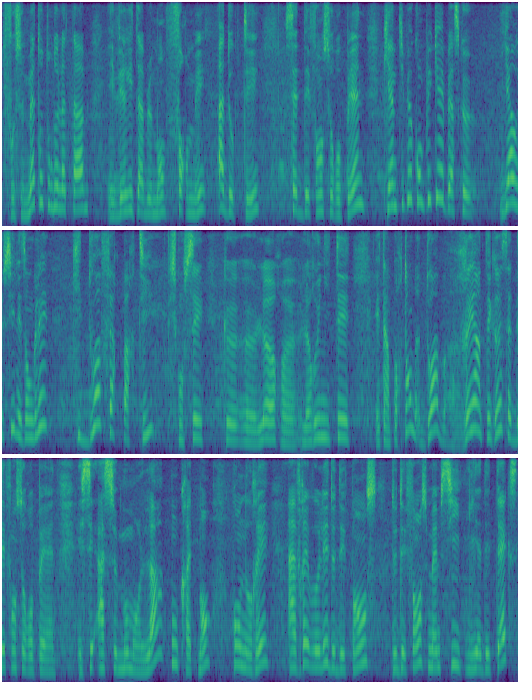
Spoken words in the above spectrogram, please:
Il faut se mettre autour de la table et véritablement former, adopter cette défense européenne qui est un petit peu compliquée parce qu'il y a aussi les Anglais qui doivent faire partie, puisqu'on sait que euh, leur, euh, leur unité est importante, doivent réintégrer cette défense européenne. Et c'est à ce moment-là, concrètement, qu'on aurait un vrai volet de défense, de défense même s'il y a des textes,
